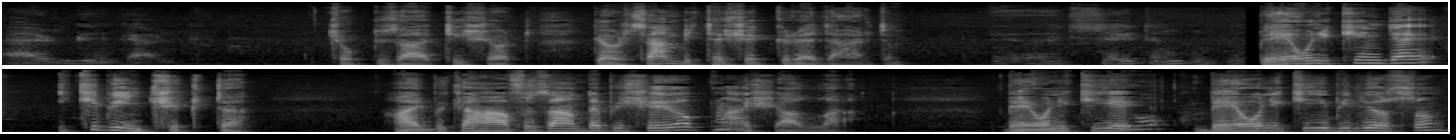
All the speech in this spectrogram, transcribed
Her gün geldi. çok güzel tişört. Görsem bir teşekkür ederdim. Etseydim bugün. B12'inde 2000 çıktı. Halbuki hafızanda bir şey yok maşallah. B12'yi Yok. B12'yi biliyorsun.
